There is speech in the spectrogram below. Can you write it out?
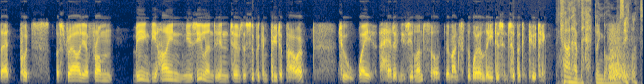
that puts Australia from being behind New Zealand in terms of supercomputer power to way ahead of New Zealand, so amongst the world leaders in supercomputing. Can't have that being behind New Zealand.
